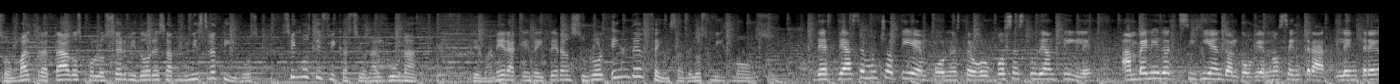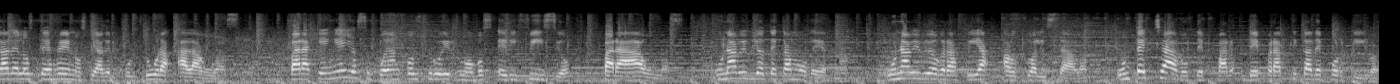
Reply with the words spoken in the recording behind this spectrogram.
son maltratados por los servidores administrativos sin justificación alguna, de manera que reiteran su rol en defensa de los mismos. Desde hace mucho tiempo, nuestros grupos estudiantiles han venido exigiendo al gobierno central la entrega de los terrenos de agricultura a la UAS para que en ellos se puedan construir nuevos edificios para aulas, una biblioteca moderna, una bibliografía actualizada, un techado de, de práctica deportiva,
